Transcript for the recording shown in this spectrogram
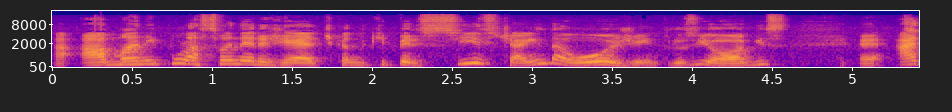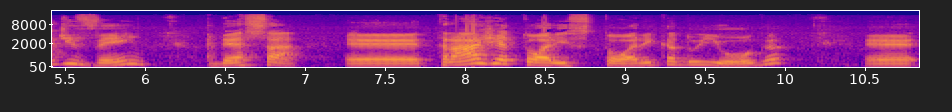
a, a, manipulação energética que persiste ainda hoje entre os yogis é, advém dessa é, trajetória histórica do yoga é,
